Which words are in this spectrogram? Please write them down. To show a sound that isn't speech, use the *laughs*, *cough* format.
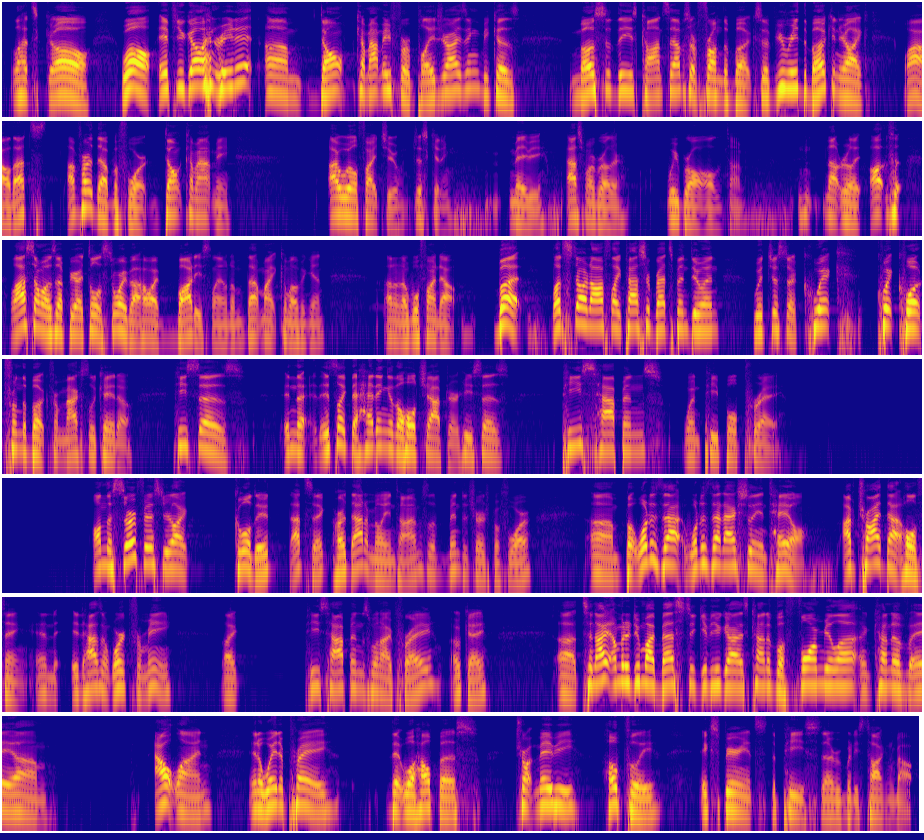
Let's go. Well, if you go and read it, um, don't come at me for plagiarizing because – most of these concepts are from the book. So if you read the book and you're like, wow, that's I've heard that before, don't come at me. I will fight you. Just kidding. Maybe. Ask my brother. We brawl all the time. *laughs* Not really. Uh, *laughs* last time I was up here, I told a story about how I body slammed him. That might come up again. I don't know. We'll find out. But let's start off like Pastor Brett's been doing with just a quick, quick quote from the book from Max Lucado. He says, in the, it's like the heading of the whole chapter. He says, Peace happens when people pray. On the surface, you're like, cool, dude, that's sick. Heard that a million times. I've been to church before. Um, but what does that what does that actually entail? I've tried that whole thing and it hasn't worked for me. Like, peace happens when I pray. Okay. Uh, tonight, I'm going to do my best to give you guys kind of a formula and kind of a um, outline in a way to pray that will help us try, maybe, hopefully, experience the peace that everybody's talking about.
